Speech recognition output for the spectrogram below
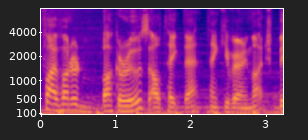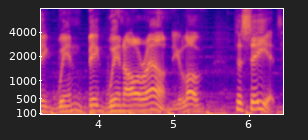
500 buckaroos. I'll take that. Thank you very much. Big win. Big win all around. You love to see it.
